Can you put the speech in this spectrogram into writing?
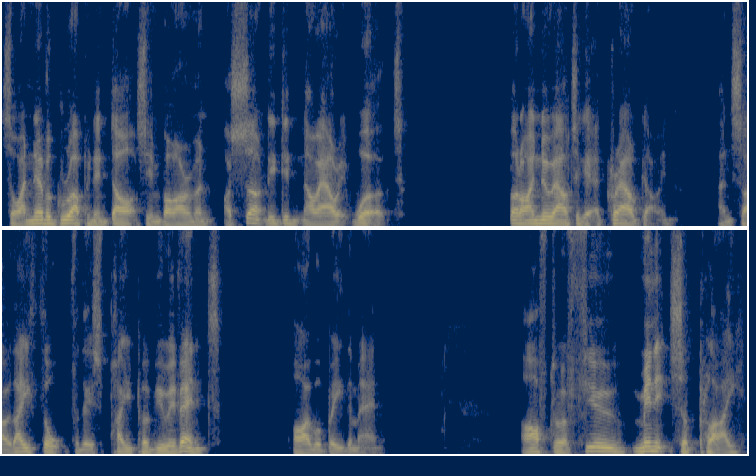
So I never grew up in a darts environment. I certainly didn't know how it worked, but I knew how to get a crowd going. And so they thought for this pay per view event, I would be the man. After a few minutes of play,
